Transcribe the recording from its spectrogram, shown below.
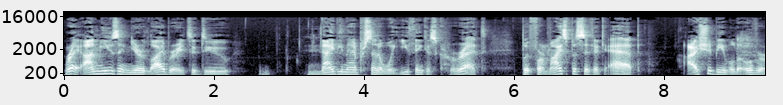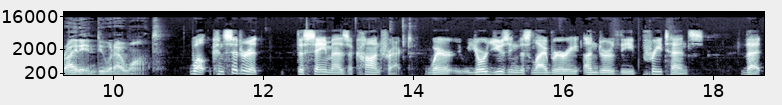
right. I'm using your library to do ninety nine percent of what you think is correct, but for my specific app, I should be able to override it and do what I want. Well, consider it the same as a contract, where you're using this library under the pretense that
